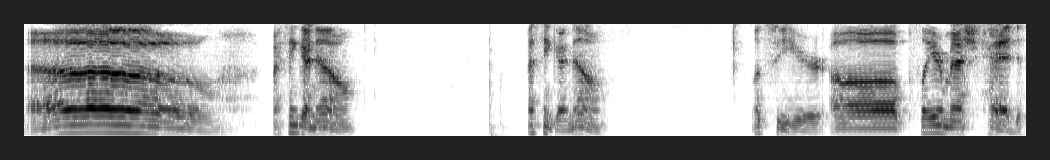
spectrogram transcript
Oh, I think I know. I think I know. Let's see here. Uh, player mesh head.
